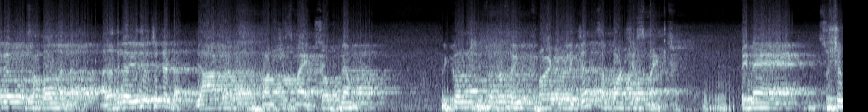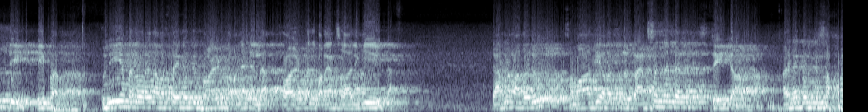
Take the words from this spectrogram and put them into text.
ഒരു സംഭവമല്ല. അത് അതിൽ എഴുതി വെച്ചിട്ടുണ്ട്. ജാഗ്രത കോൺഷ്യസ് മൈൻഡ് സ്വപ്നം. പ്രിക്കോൺഷ്യസ് ഫ്രോയിഡ് വിളിച്ച സബ് കോൺഷ്യസ് മൈൻഡ് പിന്നെ സുഷുപ്തി ഡീപ്പർ തുരീയം എന്ന് പറയുന്ന അവസ്ഥയെക്കുറിച്ച് ഫ്രോയിഡ് പറഞ്ഞിട്ടില്ല. ഫ്രോയിഡിന് അത് പറയാൻ സാധിക്കുകയില്ല. കാരണം അതൊരു സമാധി അവസ്ഥ ട്രാൻസെൻഡന്റൽ സ്റ്റേറ്റ് ആണ്. അതിനെക്കുറിച്ച് സപ്ര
